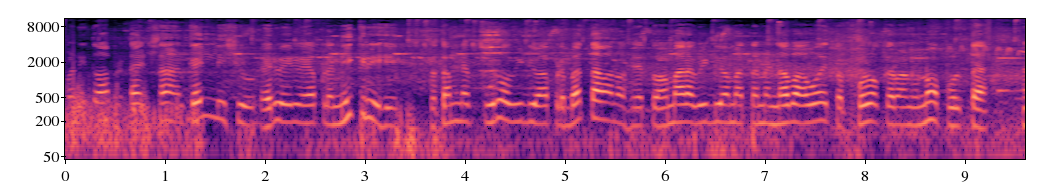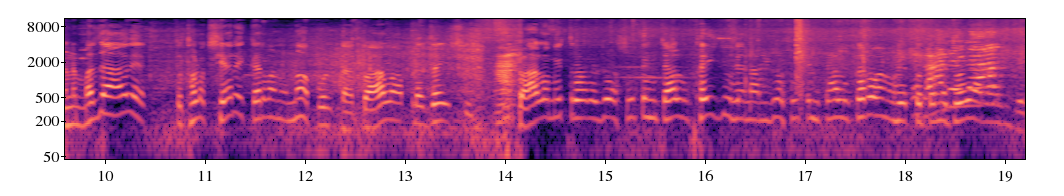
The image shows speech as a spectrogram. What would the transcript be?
પણ એ તો આપણે ટાઈટ સહન કરી લઈશું. હેરવે હેરવે આપણે નીકળી છે તો તમને પૂરો વીડિયો આપણે બતાવવાનો છે. તો અમારા વિડીયોમાં તમે નવા હોય તો ફોલો કરવાનું ન ભૂલતા. અને મજા આવે તો થોડોક શેર કરવાનું ન ભૂલતા. તો હાલો આપણે જઈશું. તો હાલો મિત્રો જો શૂટિંગ ચાલુ થઈ ગયું છે ને આમ જો શૂટિંગ ચાલુ કરવાનું છે તો તમે જોયા રાખજો.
